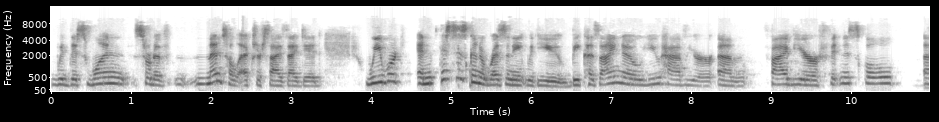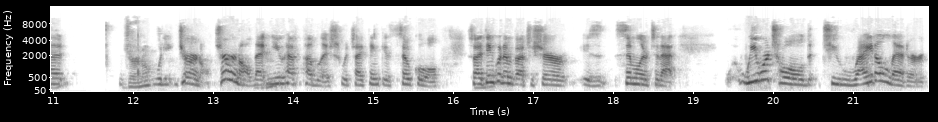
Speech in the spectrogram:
with this one sort of mental exercise I did. We were, and this is going to resonate with you because I know you have your um, five year fitness goal uh, journal? What you, journal journal that mm-hmm. you have published which i think is so cool. So i think what i'm about to share is similar to that. We were told to write a letter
